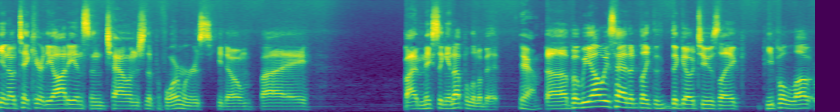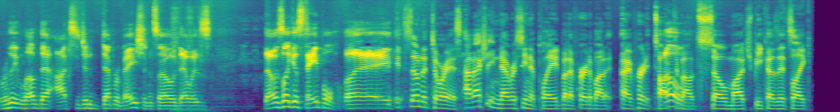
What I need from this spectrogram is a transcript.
you know, take care of the audience and challenge the performers, you know, by by mixing it up a little bit. Yeah. Uh, but we always had like the, the go tos, like people love really love that oxygen deprivation, so that was that was like a staple. Like It's so notorious. I've actually never seen it played, but I've heard about it. I've heard it talked Oh. about so much because it's like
